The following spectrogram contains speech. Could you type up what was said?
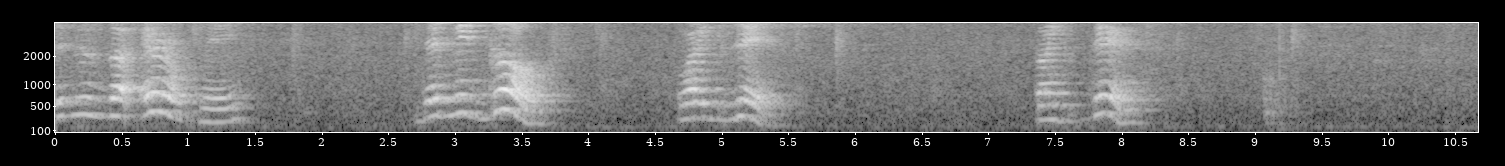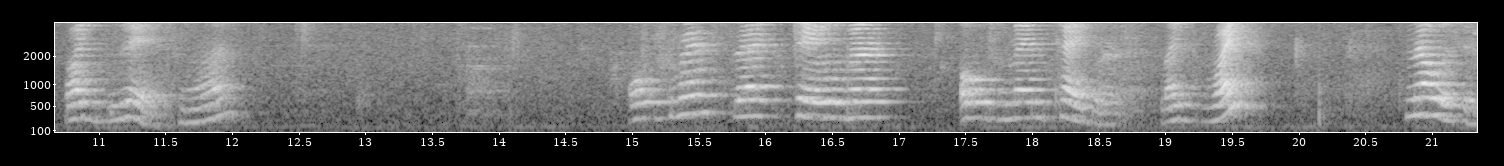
this is the aeroplane that it goes like this, like this, like this one. Ultraman Sex old man Tiger, like right. Now listen.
